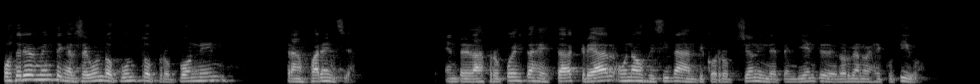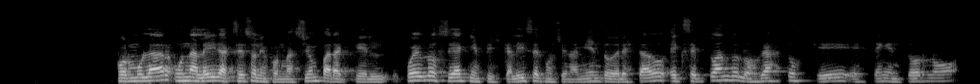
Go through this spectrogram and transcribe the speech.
Posteriormente, en el segundo punto, proponen transparencia. Entre las propuestas está crear una oficina anticorrupción independiente del órgano ejecutivo. Formular una ley de acceso a la información para que el pueblo sea quien fiscalice el funcionamiento del Estado, exceptuando los gastos que estén en torno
